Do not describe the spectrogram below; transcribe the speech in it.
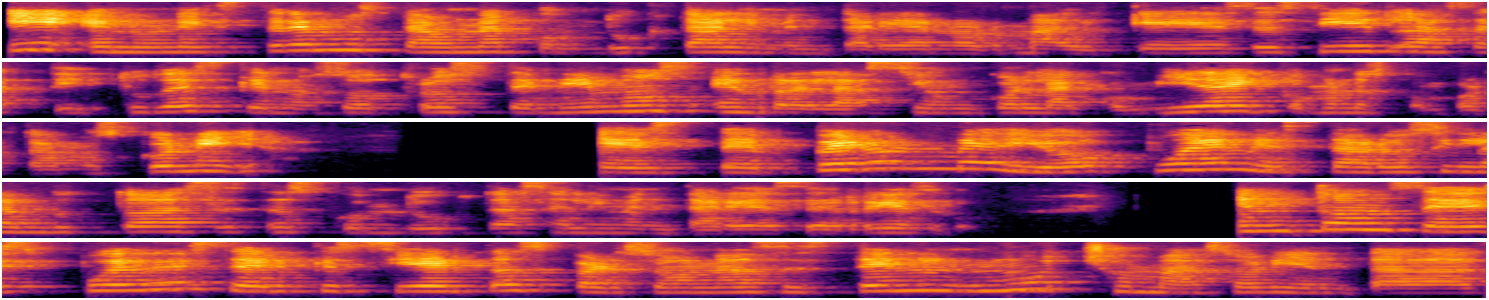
y en un extremo está una conducta alimentaria normal, que es decir, las actitudes que nosotros tenemos en relación con la comida y cómo nos comportamos con ella. Este, pero en medio pueden estar oscilando todas estas conductas alimentarias de riesgo. Entonces, puede ser que ciertas personas estén mucho más orientadas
